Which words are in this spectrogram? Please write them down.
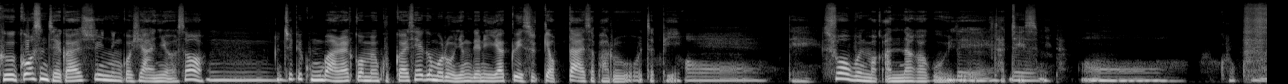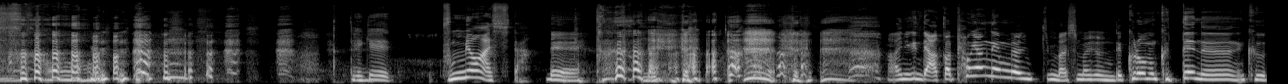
그것은 제가 할 수 있는 것이 아니어서 음. 어차피 공부 안 할 거면 국가의 세금으로 운영되는 이 학교에 있을 게 없다 해서 바로 어차피 어. 네, 수업은 막 안 나가고 이제 네, 자퇴했습니다. 어. 그렇구나. 어. 되게 분명하시다. 네. 아니 근데 아까 평양냉면집 말씀하셨는데 그러면 그때는 그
